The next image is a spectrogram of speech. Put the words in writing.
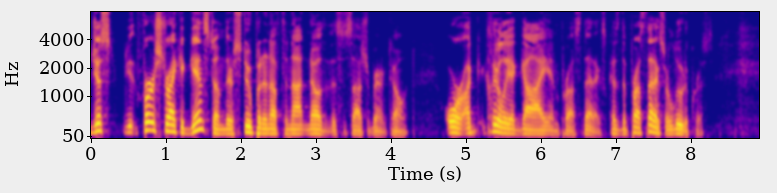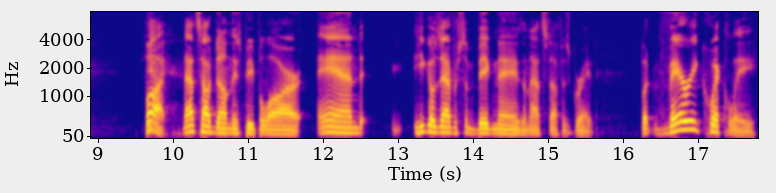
just first strike against them, they're stupid enough to not know that this is Sacha Baron Cohen or a, clearly a guy in prosthetics because the prosthetics are ludicrous. But that's how dumb these people are. and he goes after some big names, and that stuff is great. But very quickly,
